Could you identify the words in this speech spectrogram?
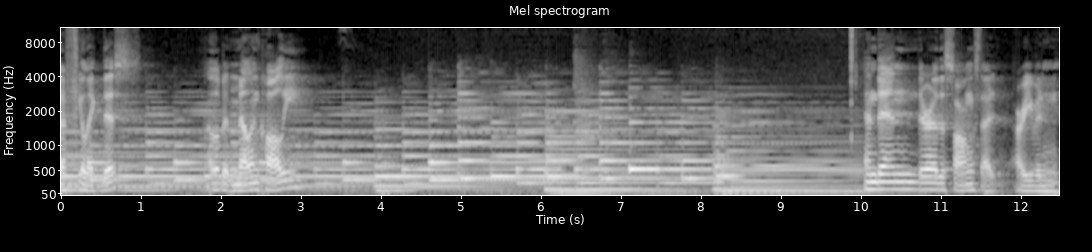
that feel like this, a little bit melancholy. And then there are the songs that are even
